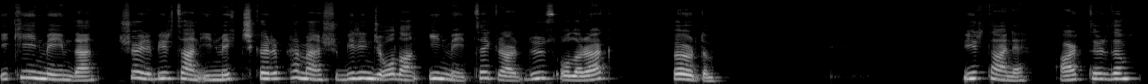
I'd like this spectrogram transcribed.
2 ilmeğimden şöyle bir tane ilmek çıkarıp hemen şu birinci olan ilmeği tekrar düz olarak ördüm. Bir tane arttırdım.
